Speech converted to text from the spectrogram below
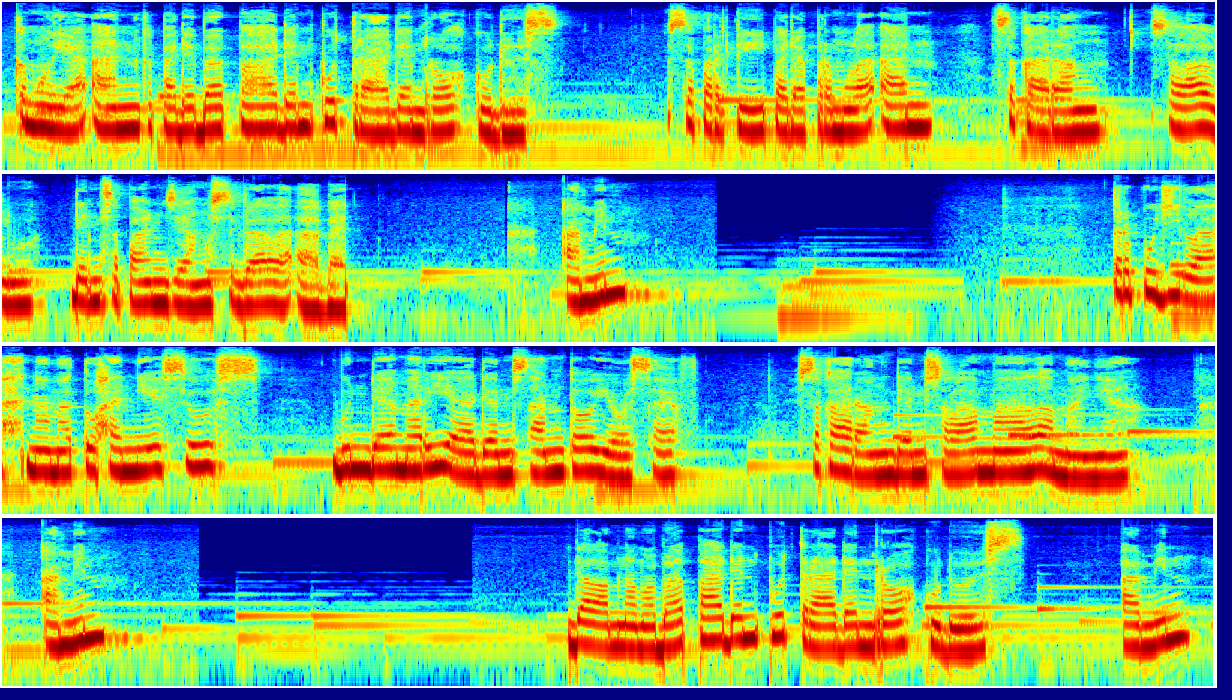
kemuliaan kepada Bapa dan Putra dan Roh Kudus, seperti pada permulaan, sekarang, selalu, dan sepanjang segala abad. Amin. Terpujilah nama Tuhan Yesus, Bunda Maria dan Santo Yosef, sekarang dan selama-lamanya. Amin. Dalam nama Bapa dan Putra dan Roh Kudus. Amin.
